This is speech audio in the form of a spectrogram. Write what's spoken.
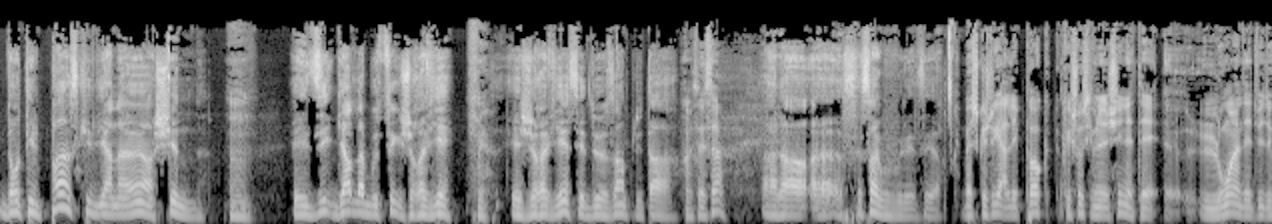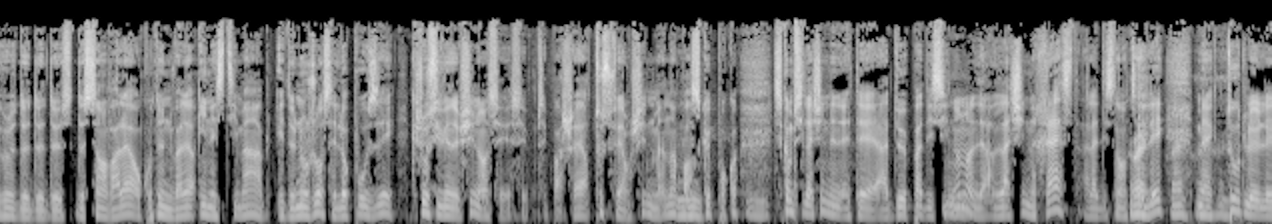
dont il pense qu'il y en a un en Chine. Hmm. Et il dit, garde la boutique, je reviens. et je reviens, c'est deux ans plus tard. Ah, c'est ça. Alors, euh, c'est ça que vous voulez dire. Ben, ce que je dis à l'époque, quelque chose qui venait de Chine était euh, loin d'être vu de, de, de, de, de sans valeur, on comptait une valeur inestimable. Et de nos jours, c'est l'opposé. Quelque chose qui vient de Chine, c'est, c'est, pas cher. Tout se fait en Chine maintenant parce mm. que pourquoi? Mm. C'est comme si la Chine était à deux pas d'ici. Non, mm. non, la, Chine reste à la distance qu'elle est, mais avec tout le, le,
